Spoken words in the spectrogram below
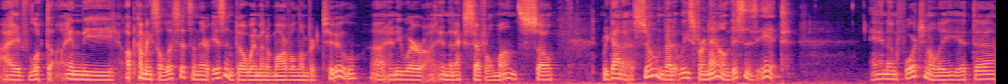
I've looked in the upcoming solicits, and there isn't a Women of Marvel number two uh, anywhere in the next several months. So we got to assume that at least for now, this is it. And unfortunately, it uh,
